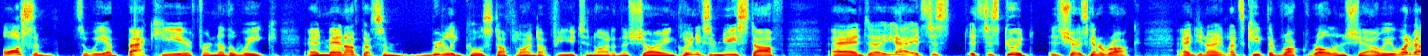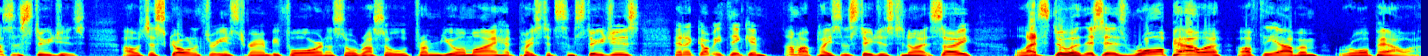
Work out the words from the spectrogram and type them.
Awesome. So we are back here for another week. And man, I've got some really cool stuff lined up for you tonight on the show, including some new stuff. And uh, yeah, it's just it's just good. This show's going to rock. And you know, let's keep the rock rolling, shall we? What about some Stooges? I was just scrolling through Instagram before, and I saw Russell from UMI had posted some Stooges, and it got me thinking I might play some Stooges tonight. So let's do it. This is Raw Power off the album Raw Power.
